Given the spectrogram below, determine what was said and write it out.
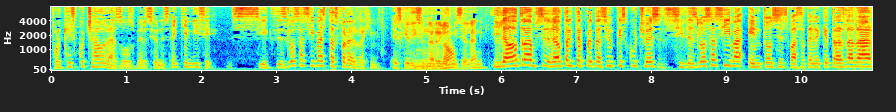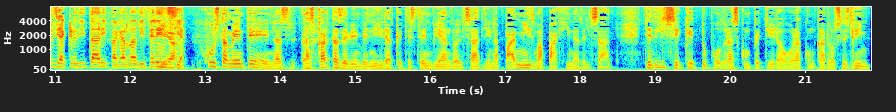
porque he escuchado las dos versiones. Hay quien dice, si desglosas IVA estás fuera del régimen. Es que dice una regla miscelánea. Y la otra, la otra interpretación que escucho es, si desglosas IVA, entonces vas a tener que trasladar y acreditar y pagar la diferencia. justamente en las, las, cartas de bienvenida que te está enviando el SAT y en la misma página del SAT, te dice que tú podrás competir ahora con Carlos Slim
